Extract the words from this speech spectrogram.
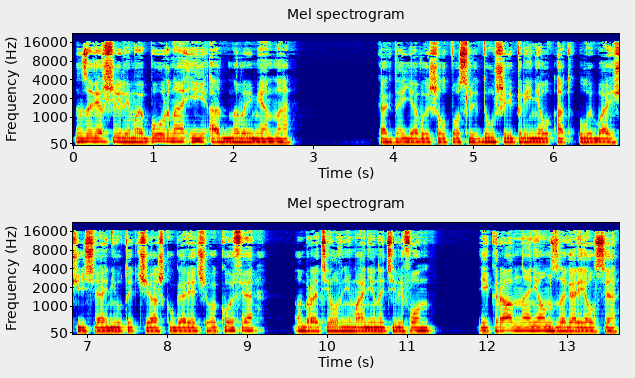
завершили мы бурно и одновременно. Когда я вышел после душа и принял от улыбающейся Анюты чашку горячего кофе, обратил внимание на телефон. Экран на нем загорелся.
